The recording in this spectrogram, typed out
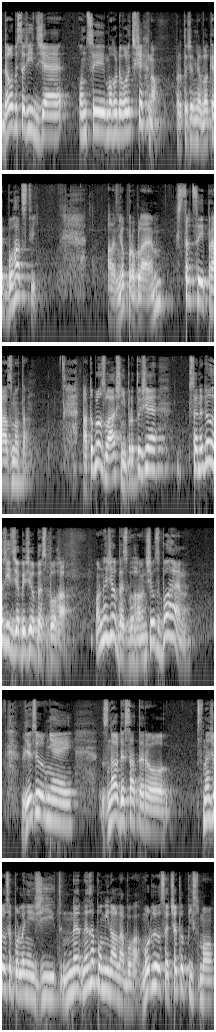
Dalo by se říct, že on si mohl dovolit všechno, protože měl velké bohatství. Ale měl problém v srdci prázdnota. A to bylo zvláštní, protože se nedalo říct, že by žil bez Boha. On nežil bez Boha, on žil s Bohem. Věřil v něj, znal desatero, snažil se podle něj žít, ne, nezapomínal na Boha. Modlil se, četl písmo,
